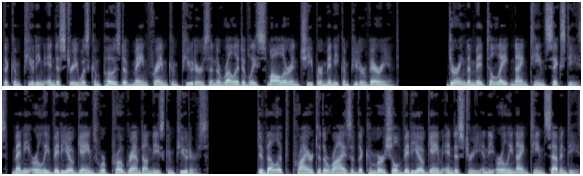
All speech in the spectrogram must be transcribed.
the computing industry was composed of mainframe computers and the relatively smaller and cheaper minicomputer variant. During the mid to late 1960s, many early video games were programmed on these computers. Developed prior to the rise of the commercial video game industry in the early 1970s,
